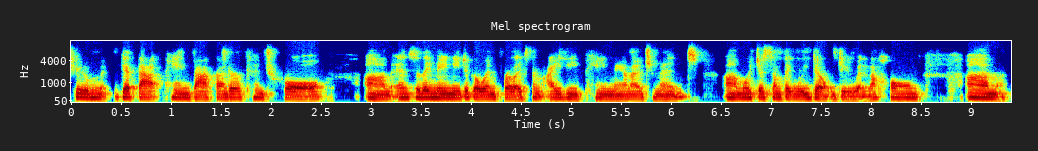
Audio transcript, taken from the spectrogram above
to get that pain back under control um, and so they may need to go in for like some iv pain management um, which is something we don't do in the home um,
